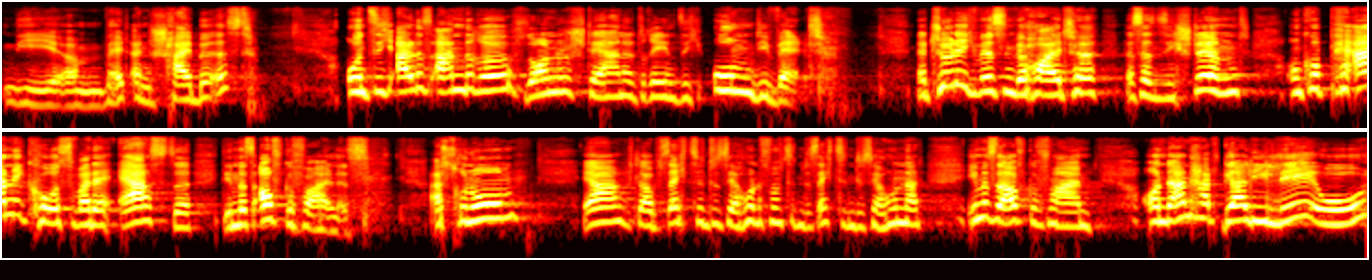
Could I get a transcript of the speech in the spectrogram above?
die, ähm, Welt eine Scheibe ist und sich alles andere, Sonne, Sterne, drehen sich um die Welt. Natürlich wissen wir heute, dass das nicht stimmt und Kopernikus war der Erste, dem das aufgefallen ist. Astronom, ja, ich glaube 16. Jahrhundert, 15. 16. Jahrhundert, ihm ist aufgefallen. Und dann hat Galileo,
